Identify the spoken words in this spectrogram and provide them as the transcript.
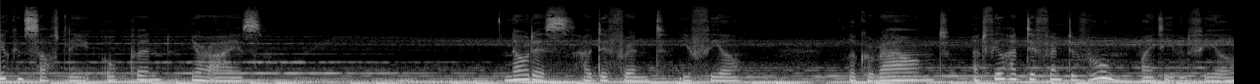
you can softly open your eyes. Notice how different you feel. Look around and feel how different the room might even feel,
